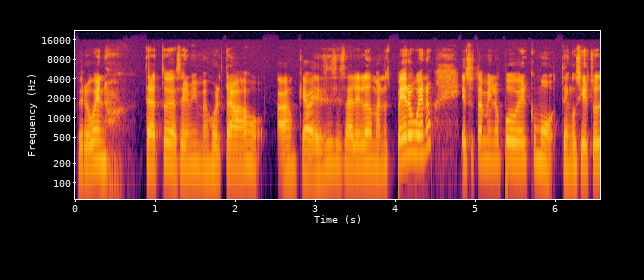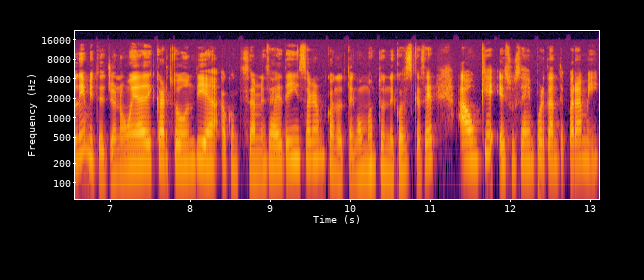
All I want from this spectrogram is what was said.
pero bueno, trato de hacer mi mejor trabajo, aunque a veces se sale las manos, pero bueno, eso también lo puedo ver como tengo ciertos límites. Yo no voy a dedicar todo un día a contestar mensajes de Instagram cuando tengo un montón de cosas que hacer, aunque eso sea importante para mí,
